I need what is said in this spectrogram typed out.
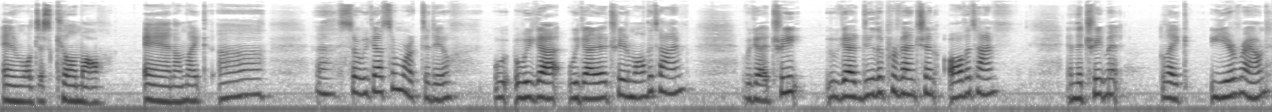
and we'll just kill them all. And I'm like, uh, uh so we got some work to do. We got we got to treat them all the time. We got to treat. We got to do the prevention all the time, and the treatment like year round.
